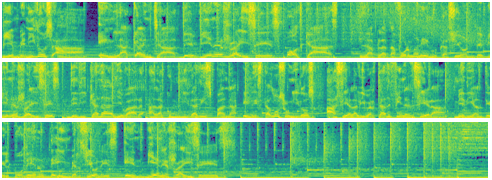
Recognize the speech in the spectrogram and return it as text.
Bienvenidos a En la cancha de bienes raíces podcast, la plataforma de educación de bienes raíces dedicada a llevar a la comunidad hispana en Estados Unidos hacia la libertad financiera mediante el poder de inversiones en bienes raíces.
